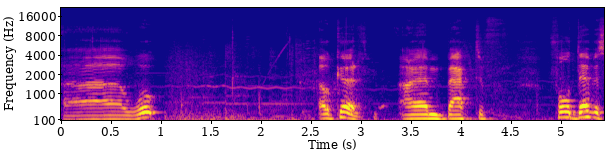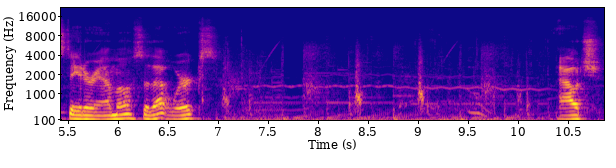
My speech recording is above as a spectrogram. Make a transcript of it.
Uh, whoa. Oh, good. I'm back to full Devastator ammo, so that works. Ouch.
